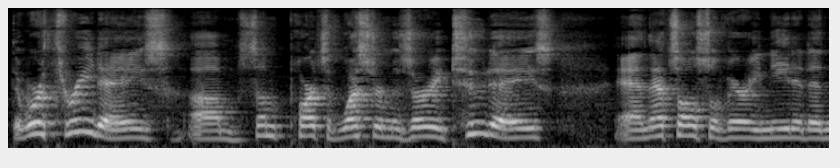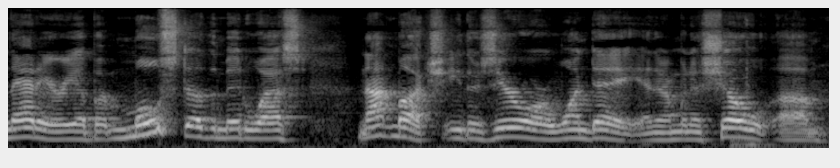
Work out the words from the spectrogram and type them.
There were three days, um, some parts of western Missouri, two days and that's also very needed in that area. But most of the Midwest, not much, either zero or one day. And I'm going to show um,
